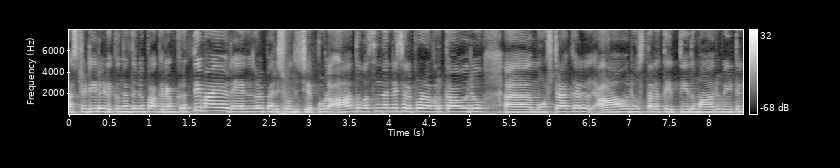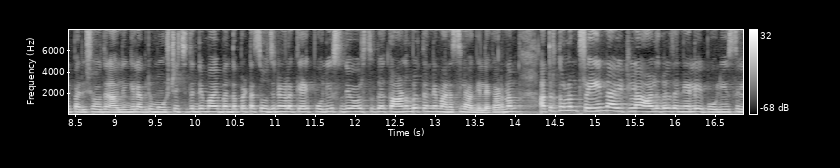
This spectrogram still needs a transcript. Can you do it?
കസ്റ്റഡിയിൽ എടുക്കുന്നതിന് പകരം കൃത്യമായ രേഖകൾ പരിശോധിച്ച് പരിശോധിച്ചപ്പോൾ ആ ദിവസം തന്നെ ചിലപ്പോൾ അവർക്ക് ആ ഒരു മോഷ്ടാക്കൽ ആ ഒരു സ്ഥലത്ത് എത്തിയതും ആ ഒരു വീട്ടിൽ പരിശോധന അല്ലെങ്കിൽ അവർ മോഷ്ടിച്ചതിന്റെമായി ബന്ധപ്പെട്ട സൂചനകളൊക്കെ പോലീസ് ഉദ്യോഗസ്ഥർക്ക് കാണുമ്പോൾ തന്നെ മനസ്സിലാകില്ല. കാരണം അത്രത്തോളം ട്രെയിൻ ആയിട്ടുള്ള ആളുകൾ തന്നെയല്ലേ പോലീസിൽ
